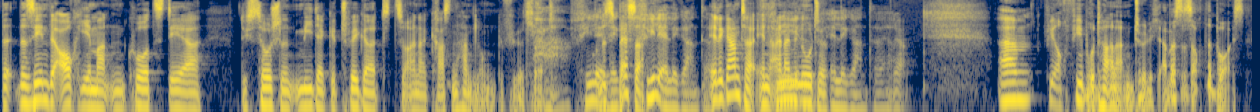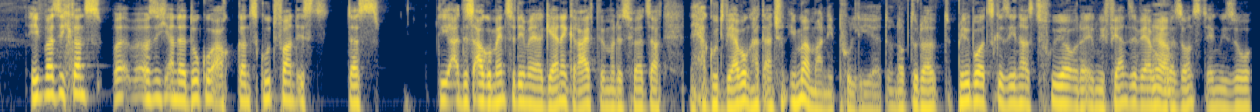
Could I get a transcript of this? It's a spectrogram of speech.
Da, da sehen wir auch jemanden kurz, der durch Social Media getriggert zu einer krassen Handlung geführt wird. Ja, viel, Und ist besser. viel eleganter. Eleganter in viel einer Minute. Eleganter, ja. Ja. Ähm, Viel, auch viel brutaler natürlich, aber es ist auch The Boys. was ich ganz, was ich an der Doku auch ganz gut fand, ist, dass die, das Argument, zu dem er ja gerne greift, wenn man das hört, sagt, naja gut, Werbung hat einen schon immer manipuliert. Und ob du da Billboards gesehen hast früher oder irgendwie Fernsehwerbung Ja. oder sonst irgendwie so.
